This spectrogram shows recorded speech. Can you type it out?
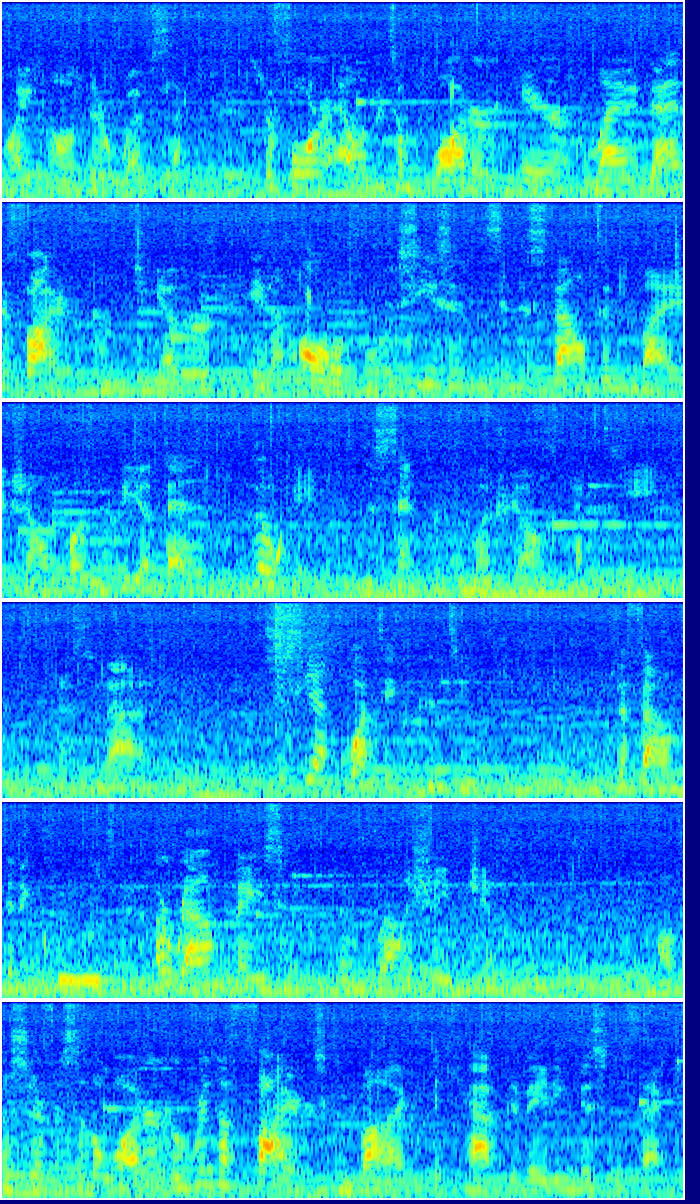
right on their website. The four elements of water, air, land, and fire come together in all four seasons in this fountain by Jean-Paul Riopelle, located in the center of Montreal's Quartier National. Souci Aquatique continued. The fountain includes a round basin with umbrella-shaped jet. On the surface of the water, a ring of fires combined with a captivating mist effect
